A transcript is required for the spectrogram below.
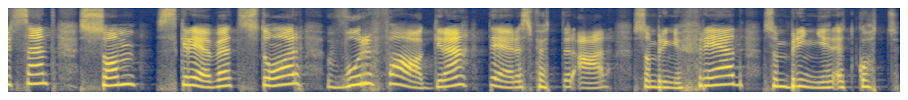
utsendt? Som skrevet står, hvor fagre deres føtter er, som bringer fred, som bringer et godt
